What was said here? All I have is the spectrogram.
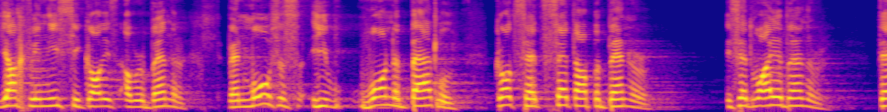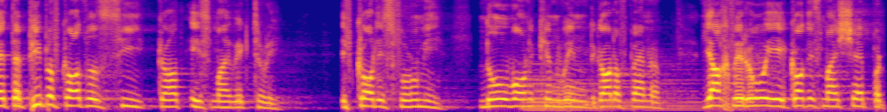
Yahweh Nissi, God is our banner. When Moses, he won a battle, God said, set up a banner. He said, why a banner? That the people of God will see God is my victory. If God is for me, no one can win. The God of banner. Yahweh Roi, God is my shepherd.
